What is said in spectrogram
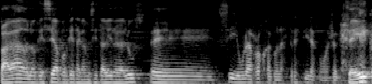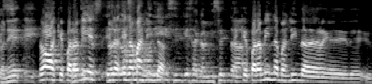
pagado lo que sea porque esta camiseta viera la luz. Eh, sí, una roja con las tres tiras como yo que Seguís con él. No, es que para No te- mí es, no es la, es más linda. Sin que esa camiseta. Es que para mí es la más linda, de, de-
